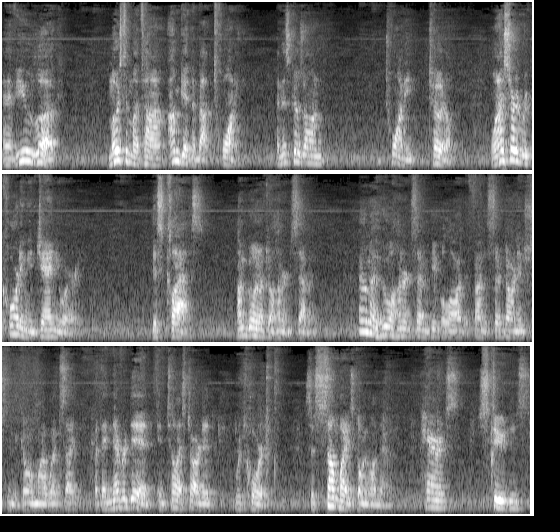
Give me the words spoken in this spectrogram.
And if you look, most of my time I'm getting about 20. And this goes on 20 total. When I started recording in January, this class, I'm going up to 107. I don't know who 107 people are that found it so darn interesting to go on my website, but they never did until I started recording. So somebody's going on there. Parents, students,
